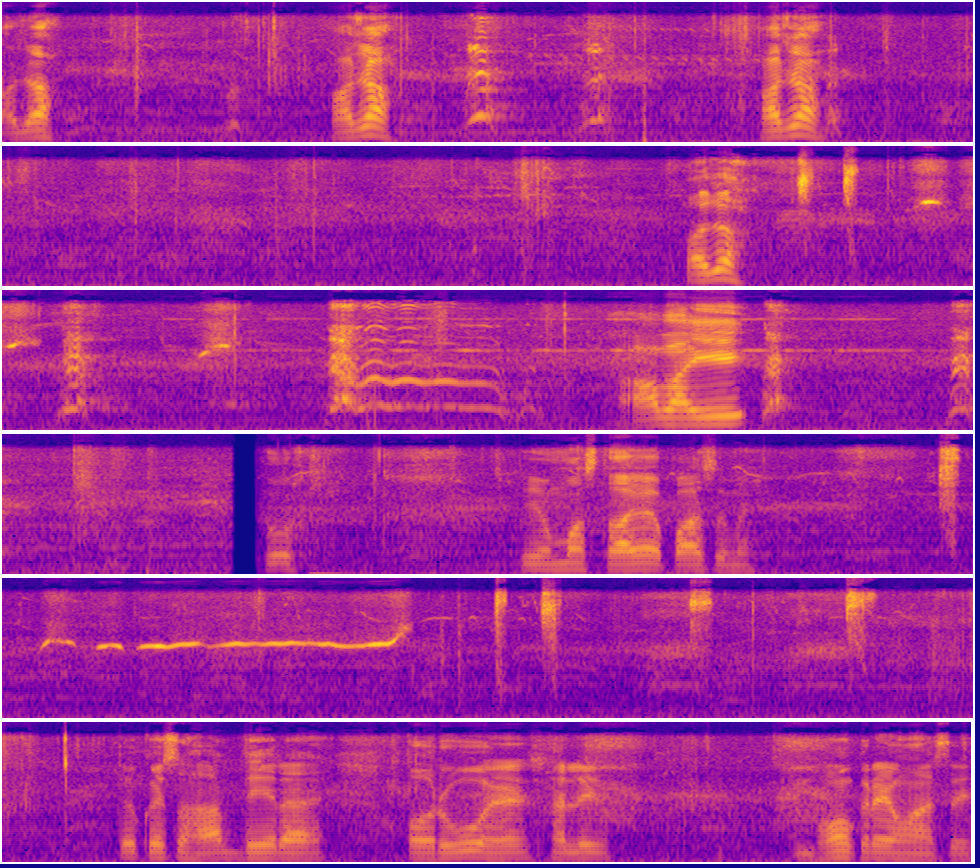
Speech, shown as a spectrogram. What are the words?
आजा। आजा। आजा। आजा। हाँ भाई। तो ये मस्त आया पास में। तो कैसा हाथ दे रहा है और वो है साले भौंक रहे वहाँ से।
